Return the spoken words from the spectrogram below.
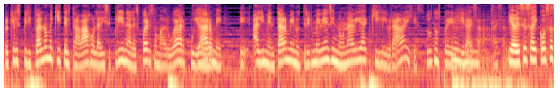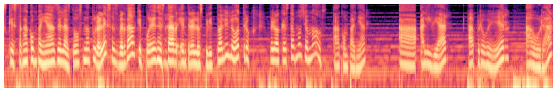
pero que lo espiritual no me quite el trabajo, la disciplina, el esfuerzo, madrugar, cuidarme, eh, alimentarme y nutrirme bien, sino una vida equilibrada y Jesús nos puede dirigir a esa, a esa Y vida. a veces hay cosas que están acompañadas de las dos naturalezas, ¿verdad? Que pueden estar Así entre lo espiritual y lo otro. Pero acá estamos llamados a acompañar, a aliviar, a proveer, a orar.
